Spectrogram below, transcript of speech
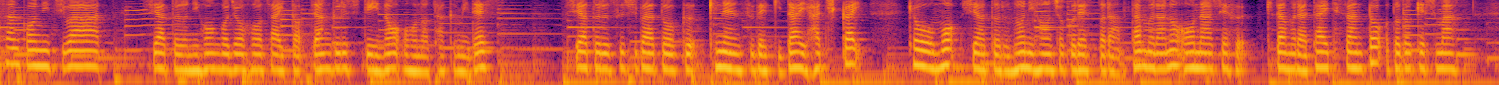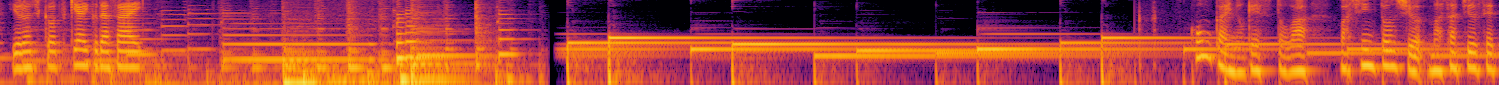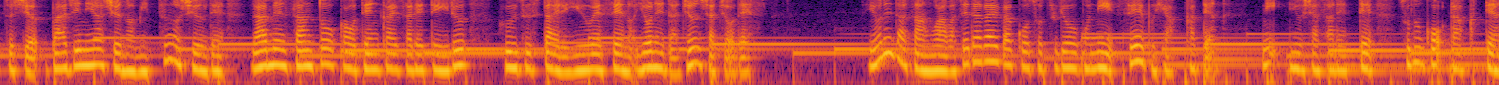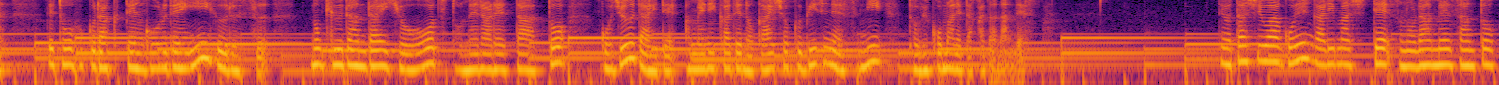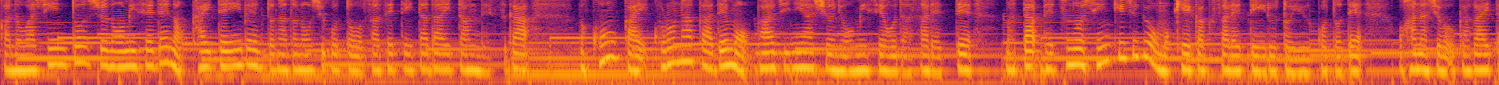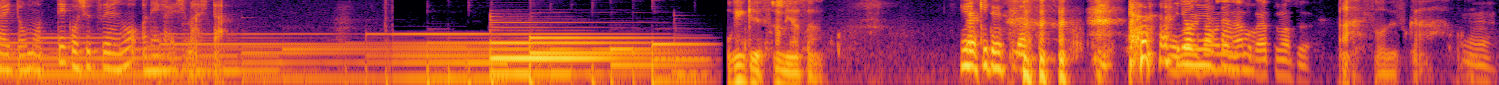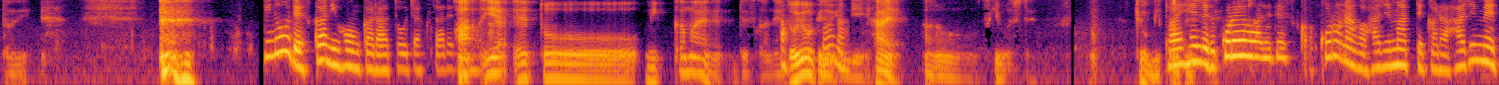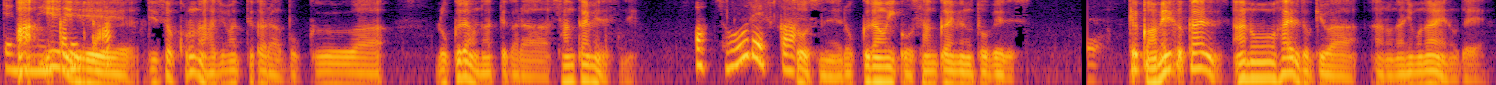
皆さんこんにちは。シアトル日本語情報サイトジャングルシティの大野匠です。シアトル寿司バートーク記念すべき第8回。今日もシアトルの日本食レストラン田村のオーナーシェフ北村太一さんとお届けします。よろしくお付き合いください。今回のゲストはワシントン州マサチューセッツ州バージニア州の3つの州でラーメン三等価を展開されているフーズスタイル USA の米田純社長です。米田さんは早稲田大学を卒業後に西武百貨店に入社されてその後楽天で東北楽天ゴールデンイーグルスの球団代表を務められた後50代でアメリカでの外食ビジネスに飛び込まれた方なんです。で私はご縁がありましてそのラーメン三等価のワシントン州のお店での開店イベントなどのお仕事をさせていただいたんですが、今回コロナ禍でもバージニア州にお店を出されてまた別の新規事業も計画されているということでお話を伺いたいと思ってご出演をお願いしました。お元気ですか？皆さん。元気です。おかげさまで何とかやってます。あ、そうですか。本当に。昨日ですか？日本から到着されたあ、いや、えっ、と、3日前ですかね。土曜日の日に、はい、あの、着きまして。今日3日大変です。これはあれですか？コロナが始まってから初めてのアあ、いえいメリカですかえいえ、実はコロナ始まってから僕は、ロックダウンになってから3回目ですね。あ、そうですか。そうですね。ロックダウン以降3回目の渡米です。結構アメリカ帰る、あの、入るときは、あの、何もないので、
